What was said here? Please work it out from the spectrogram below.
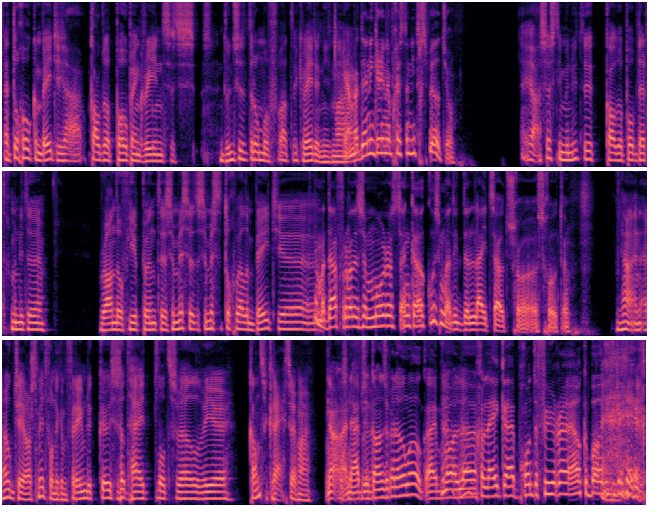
En toch ook een beetje, ja, Caldwell Pope en Greens. het doen ze het erom of wat? Ik weet het niet. Maar Ja, maar Danny Green heeft gisteren niet gespeeld, joh. ja, 16 minuten. Caldwell Pope 30 minuten. Rondo 4 punten. Ze missen, ze missen toch wel een beetje. Ja, maar daarvoor hadden ze Morris en Kyle Kuzma die de lights out scho- schoten. Ja, en, en ook J.R. Smith vond ik een vreemde keuze dat hij plots wel weer kansen krijgt, zeg maar. Alsof, en hij heeft zijn eh, kansen genomen ook. Hij Ja, wel ja. eh, gelijk, hij begon te vuren elke bal die hij kreeg.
